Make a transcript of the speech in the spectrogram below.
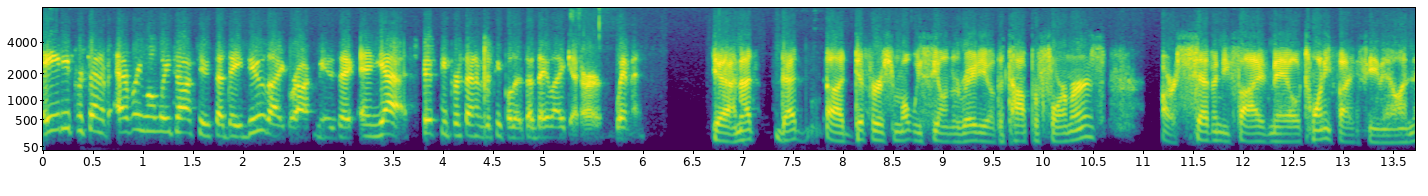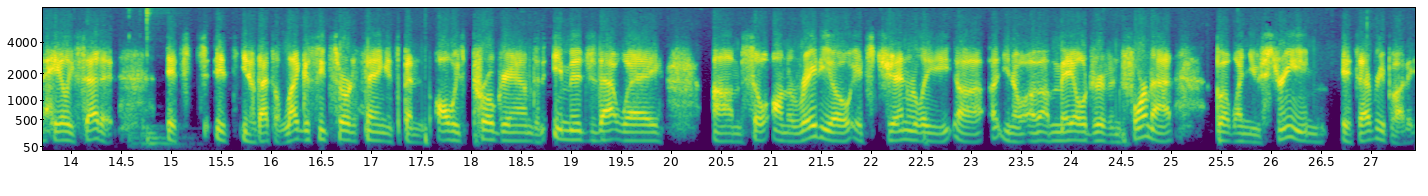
80% of everyone we talk to said they do like rock music, and yes, 50% of the people that said they like it are women. Yeah, and that that uh, differs from what we see on the radio. The top performers are 75 male, 25 female. And Haley said it. It's it you know that's a legacy sort of thing. It's been always programmed and imaged that way. Um, so on the radio, it's generally uh, you know a, a male driven format. But when you stream, it's everybody.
